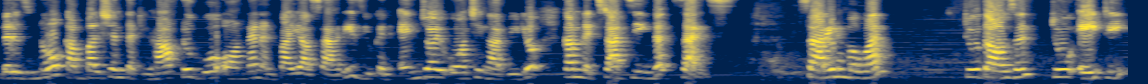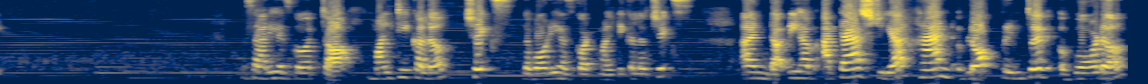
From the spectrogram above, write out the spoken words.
There is no compulsion that you have to go online and buy our sarees. You can enjoy watching our video. Come, let's start seeing the sarees. Saree number one, 2280. The saree has got uh, multicolor checks. The body has got multicolor checks. And we have attached here hand block printed border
